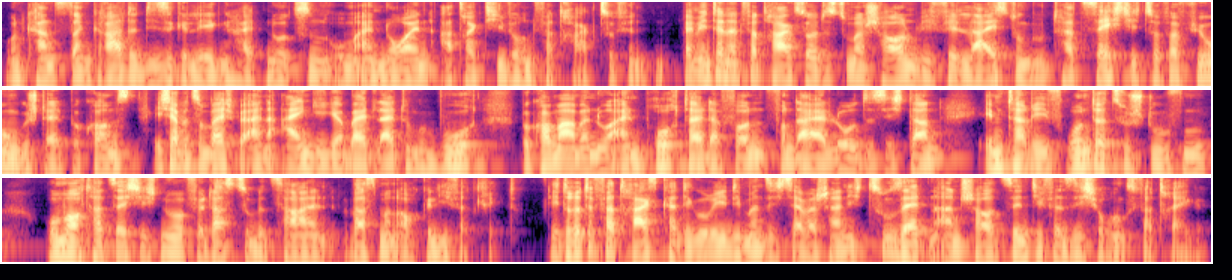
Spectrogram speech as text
und kannst dann gerade diese Gelegenheit nutzen, um einen neuen, attraktiveren Vertrag zu finden. Beim Internetvertrag solltest du mal schauen, wie viel Leistung du tatsächlich zur Verfügung gestellt bekommst. Ich habe zum Beispiel eine 1 GB Leitung gebucht, bekomme aber nur einen Bruchteil davon. Von daher lohnt es sich dann, im Tarif runterzustufen, um auch tatsächlich nur für das zu bezahlen, was man auch geliefert kriegt. Die dritte Vertragskategorie, die man sich sehr wahrscheinlich zu selten anschaut, sind die Versicherungsverträge.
